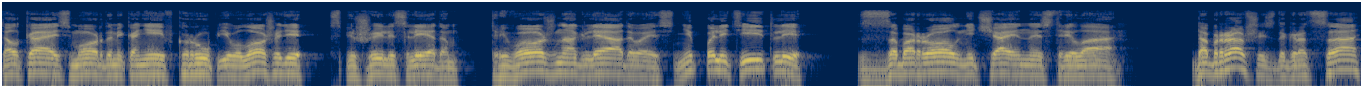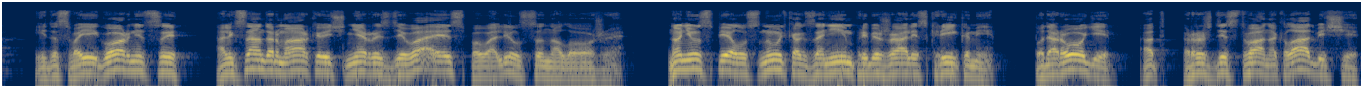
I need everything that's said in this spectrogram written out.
толкаясь мордами коней в круп его лошади, спешили следом, тревожно оглядываясь, не полетит ли, заборол нечаянная стрела. Добравшись до Градца и до своей горницы, Александр Маркович, не раздеваясь, повалился на ложе. Но не успел уснуть, как за ним прибежали с криками. По дороге от Рождества на кладбище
